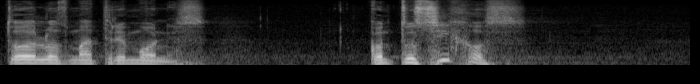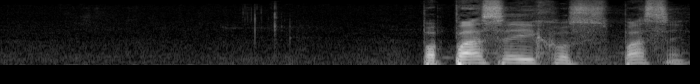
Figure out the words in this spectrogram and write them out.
Todos los matrimonios, con tus hijos. Papás e hijos, pasen.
